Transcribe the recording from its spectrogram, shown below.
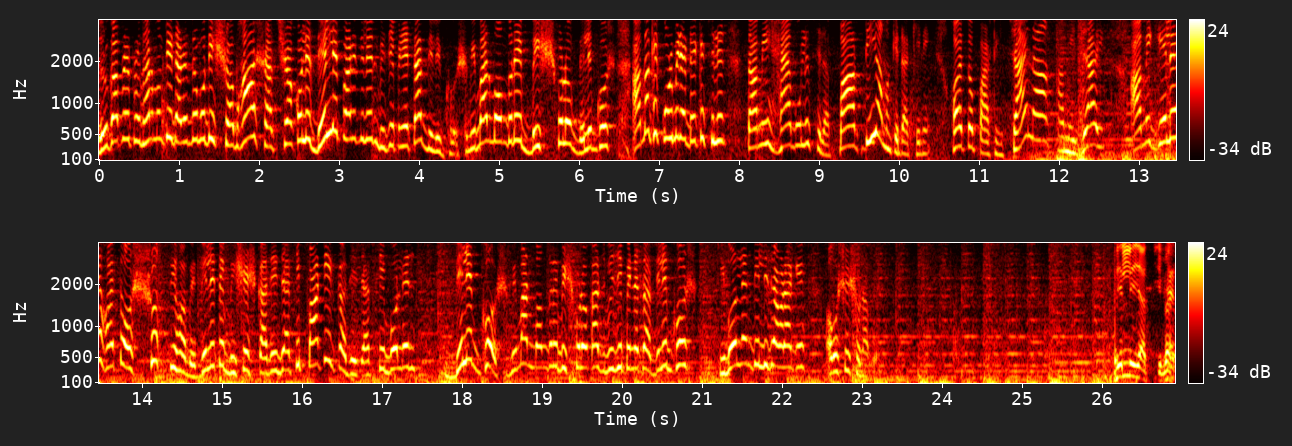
দুর্গাপুরের প্রধানমন্ত্রী নরেন্দ্র মোদীর সভা সাত সকলে দিল্লি পাড়ি দিলেন বিজেপি নেতা দিলীপ ঘোষ। বিমানবন্দরে বিস্ফোরক দিলীপ ঘোষ। আমাকে কর্মীরা ডেকেছিলেন, তা আমি হ্যাঁ বলেছিলাম। পার্টি আমাকে ডাকেনি। হয়তো পার্টি চায় না, আমি যাই। আমি গেলে হয়তো অস্বস্তি হবে। দিল্লিতে বিশেষ কাজে যাচ্ছি, পার্টির কাজে যাচ্ছি বললেন দিলীপ ঘোষ। বিমানবন্দরে বিস্ফোরক আজ বিজেপি নেতা দিলীপ ঘোষ। কি বললেন দিল্লি যাওয়ার আগে? অবশ্যই শোনাবো। দিল্লি যাচ্ছি ব্যাস।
